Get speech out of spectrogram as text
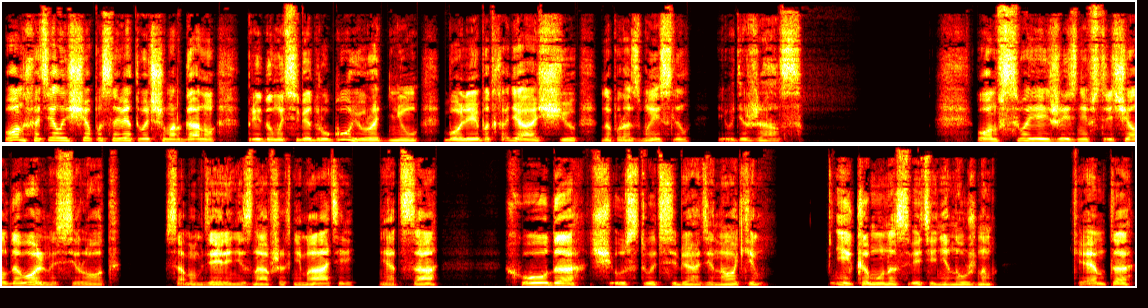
Он хотел еще посоветовать Шамаргану придумать себе другую родню, более подходящую, но поразмыслил и удержался. Он в своей жизни встречал довольно сирот, в самом деле не знавших ни матери, ни отца. Худо чувствовать себя одиноким, никому на свете не нужным, кем-то,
